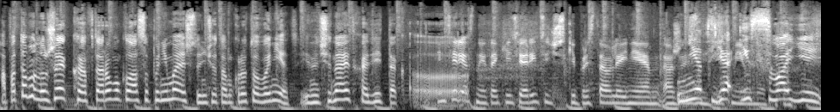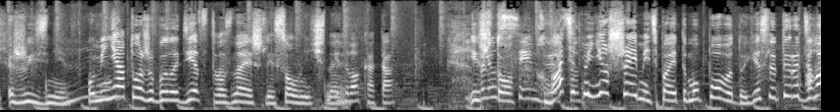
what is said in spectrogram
А потом он уже к второму классу понимает, что ничего там крутого нет. И начинает ходить так... э, Интересные такие теоретические представления о жизни Нет, я из своей жизни. У меня тоже было детство, знаешь ли, солнечное. И два кота. И Плюс что? семь Хватит девятьсот. меня шемить по этому поводу. Если ты родила,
